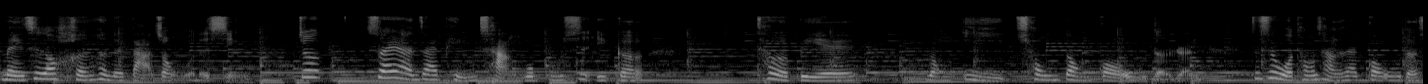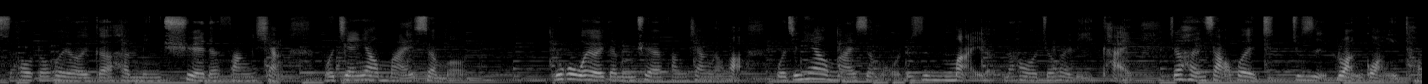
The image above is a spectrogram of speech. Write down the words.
每次都狠狠的打中我的心，就。虽然在平常我不是一个特别容易冲动购物的人，就是我通常在购物的时候都会有一个很明确的方向，我今天要买什么。如果我有一个明确的方向的话，我今天要买什么，我就是买了，然后我就会离开，就很少会就是乱逛一通。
